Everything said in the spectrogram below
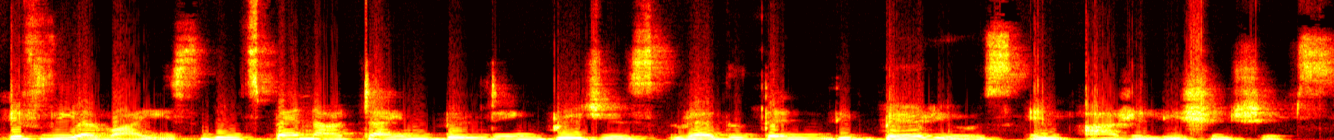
If we are wise, we'll spend our time building bridges rather than the barriers in our relationships.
